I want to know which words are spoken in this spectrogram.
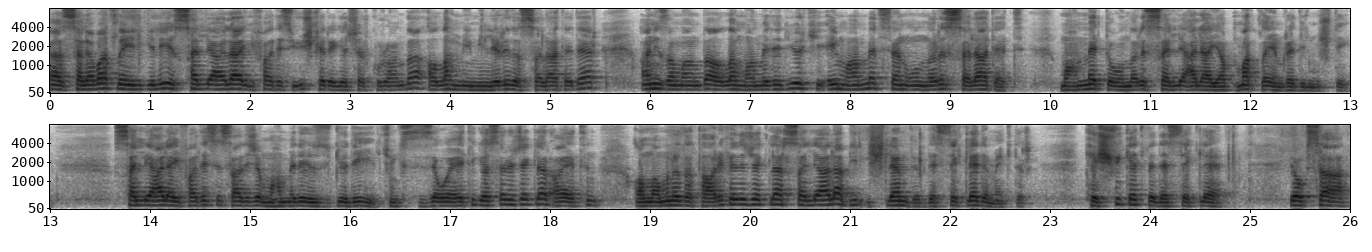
Ee, Salavatla ilgili salli ala ifadesi üç kere geçer Kur'an'da. Allah müminleri de salat eder. Aynı zamanda Allah Muhammed'e diyor ki ey Muhammed sen onları salat et. Muhammed de onları salli ala yapmakla emredilmişti. Salli ala ifadesi sadece Muhammed'e özgü değil. Çünkü size o ayeti gösterecekler. Ayetin anlamını da tarif edecekler. Salli ala bir işlemdir, destekle demektir. Teşvik et ve destekle. Yoksa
